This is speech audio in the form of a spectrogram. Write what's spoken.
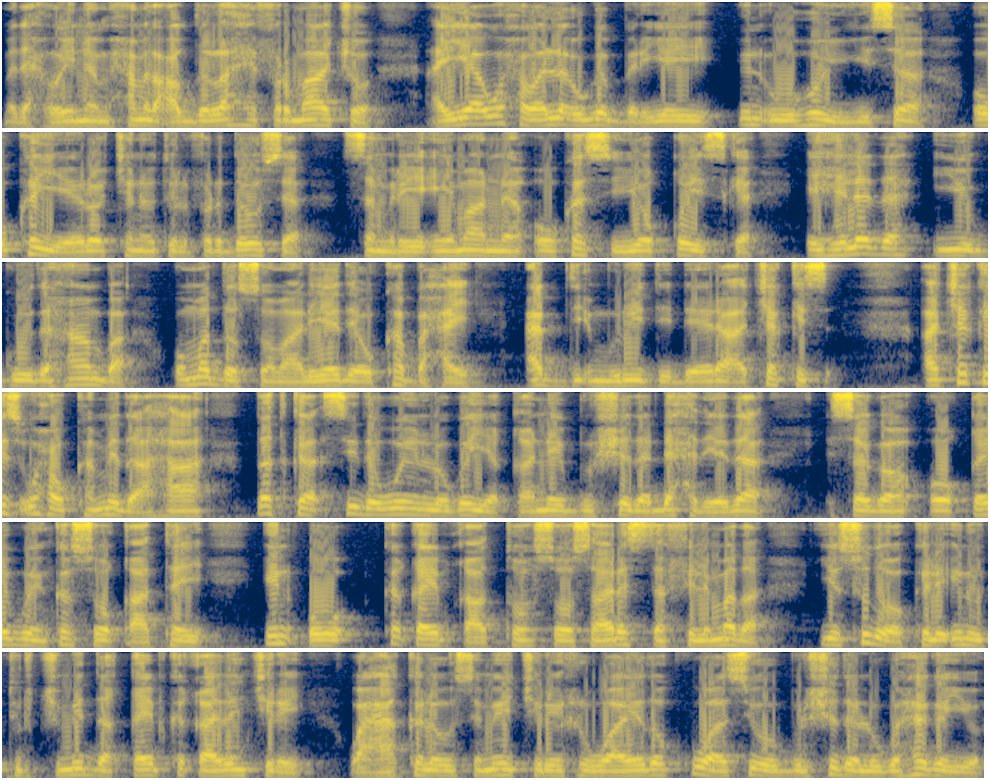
madaxweyne maxamed cabdulaahi farmaajo ayaa waxuu alle uga baryey inuu hoygiisa uu ka yeelo janatul firdowsa samriye iimaanna uu ka siiyo qoyska ehelada iyo guud ahaanba ummadda soomaaliyeed ee uu ka baxay cabdi muriidi dheere ajakis ajakis wuxuu ka mid ahaa dadka sida weyn looga yaqaanay bulshada dhexdeeda isaga oo qeyb weyn ka soo qaatay in uu ka qayb qaato soo saarista filimada iyo sidoo kale inuu turjumidda qayb ka qaadan jiray. Waxaa kale uu samey jiray riwaayado kuwaasi oo bulshada lagu hagayo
